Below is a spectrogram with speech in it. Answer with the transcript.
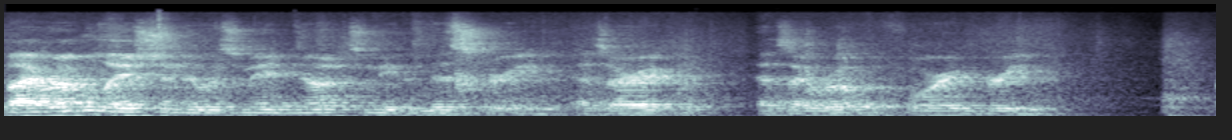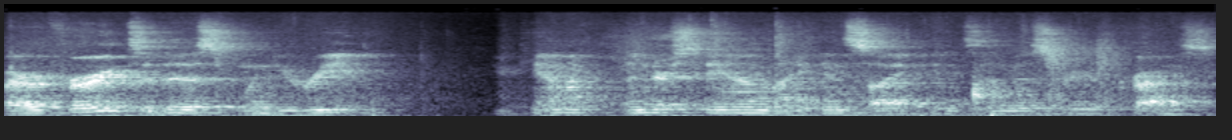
By revelation it was made known to me the mystery, as I, as I wrote before in brief. By referring to this, when you read, you cannot understand my insight into the mystery of Christ,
